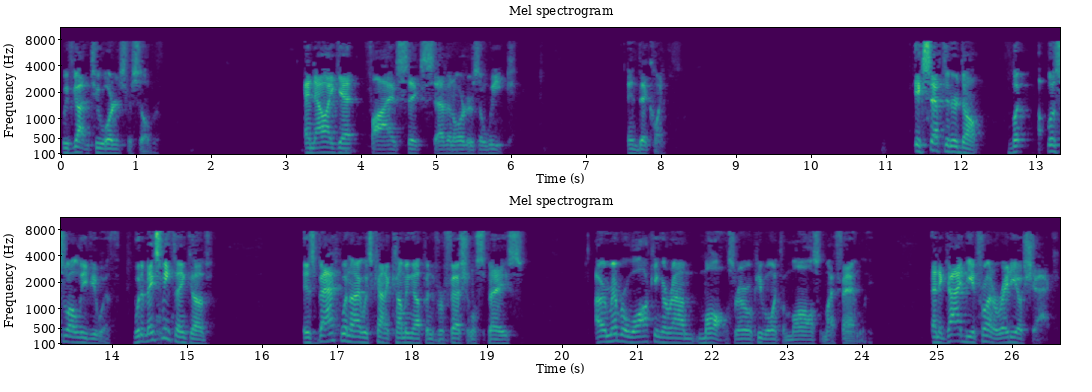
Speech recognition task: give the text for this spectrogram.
We've gotten two orders for silver. And now I get five, six, seven orders a week in Bitcoin. Accept it or don't. But this is what I'll leave you with. What it makes me think of is back when I was kind of coming up in the professional space. I remember walking around malls. Remember when people went to malls with my family and a guy'd be in front of Radio Shack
